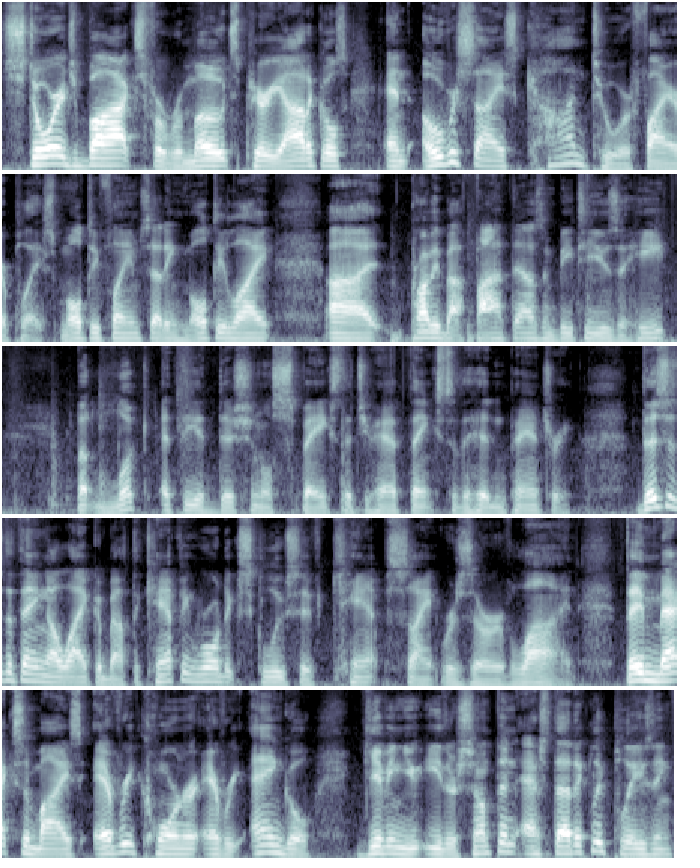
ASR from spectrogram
storage box for remotes, periodicals, and oversized Contoure fireplace. Multi-flame setting, multi-light, uh, probably about 5,000 BTUs of heat. But look at the additional space that you have thanks to the hidden pantry. This is the thing I like about the Camping World exclusive Campsite Reserve line. They maximize every corner, every angle, giving you either something aesthetically pleasing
